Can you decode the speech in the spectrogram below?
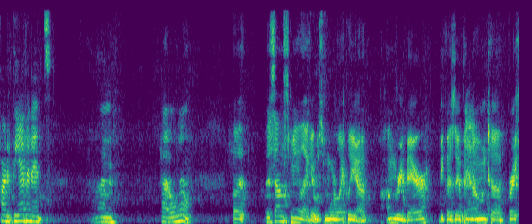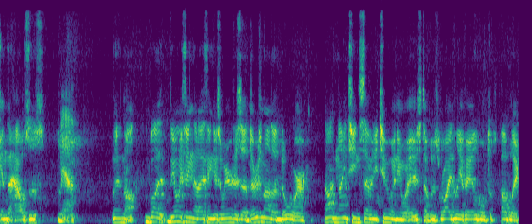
part of the evidence? Um, I don't know. But it sounds to me like it was more likely a hungry bear because they've been Yeah. known to break into houses. Yeah. And, uh, but the only thing that I think is weird is that there's not a door, not in 1972 anyways, that was widely available to the public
